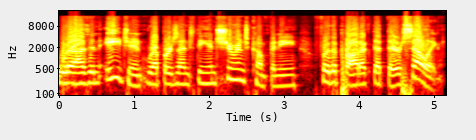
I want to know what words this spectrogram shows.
whereas an agent represents the insurance company for the product that they're selling.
